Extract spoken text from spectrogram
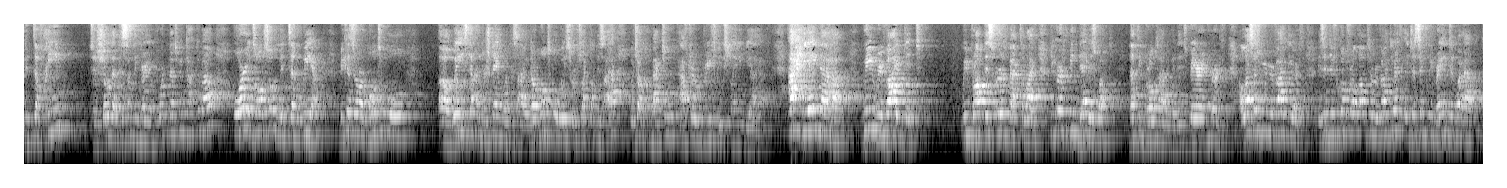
litafkhim, to show that this is something very important that's being talked about, or it's also litanwiyah, because there are multiple uh, ways to understand what this ayah. There are multiple ways to reflect on this ayah, which I'll come back to after briefly explaining the ayah. Ahyaynaha, we revived it. We brought this earth back to life. The earth being dead is what? Nothing grows out of it. It's barren earth. Allah says we revive the earth. Is it difficult for Allah to revive the earth? It just simply rains and what happens?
